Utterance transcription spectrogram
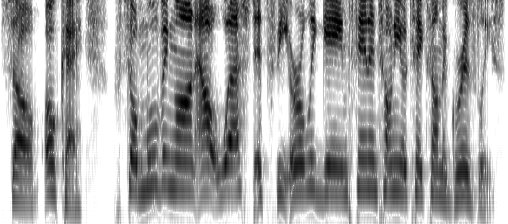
So, okay. So moving on out west, it's the early game. San Antonio takes on the Grizzlies.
